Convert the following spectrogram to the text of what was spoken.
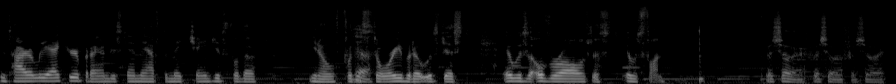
entirely accurate but i understand they have to make changes for the you know for the Yeah. story but it was just it was overall just it was fun For sure, for sure, for sure.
